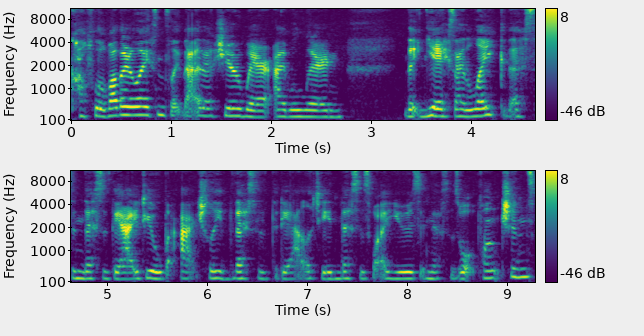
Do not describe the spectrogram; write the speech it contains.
couple of other lessons like that this year where I will learn that yes I like this and this is the ideal but actually this is the reality and this is what I use and this is what functions.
